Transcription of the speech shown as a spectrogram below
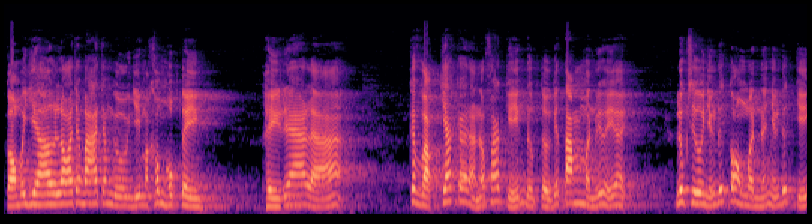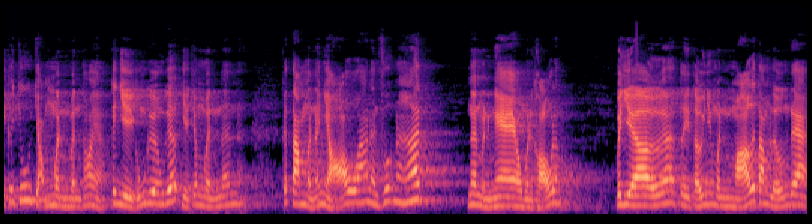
Còn bây giờ lo cho 300 người vậy mà không hụt tiền, thì ra là cái vật chất là nó phát triển được từ cái tâm mình, quý vị ơi lúc xưa những đứa con mình những đứa chỉ có chú trọng mình mình thôi à. Cái gì cũng gom góp về cho mình nên cái tâm mình nó nhỏ quá nên phước nó hết. Nên mình nghèo, mình khổ lắm. Bây giờ thì tự nhiên mình mở tâm lượng ra.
